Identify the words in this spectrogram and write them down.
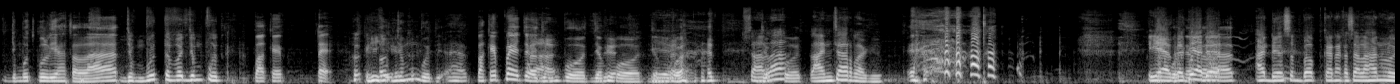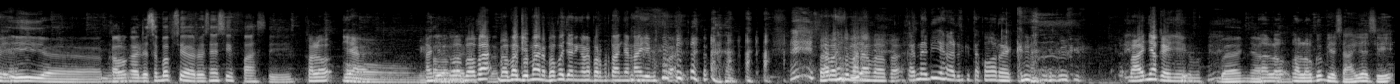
jemput kuliah telat, Jemput apa jemput? pakai T. Iya. Oh jemput, eh, pakai P coy, Ah. jemput, jemput, Iya. jemput. Salah, Jemput. lancar lagi. Iya, berarti ada telat. ada sebab karena kesalahan lo ya. Iya, kalau nggak ada sebab sih harusnya sih fast sih. Kalau ya. Oh, gitu. Lanjut Kalau Bapak, sebab. Bapak gimana? Bapak jangan ngelempar pertanyaan lagi, Bapak. bapak gimana, Bapak? Karena dia yang harus kita korek. Banyak kayaknya itu. Banyak. Kalau kalau gue biasa aja sih.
